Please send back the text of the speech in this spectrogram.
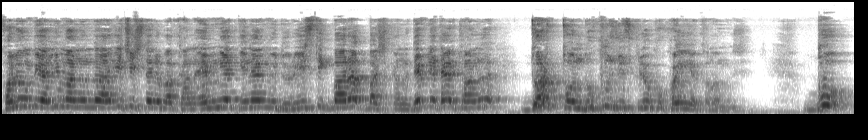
Kolombiya limanında İçişleri Bakanı, Emniyet Genel Müdürü, İstihbarat Başkanı, Devlet Erkanı 4 ton 900 kilo kokain yakalamış. Bu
